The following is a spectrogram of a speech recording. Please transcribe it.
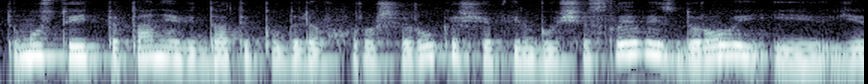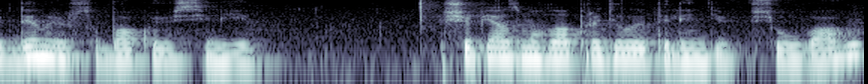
Тому стоїть питання віддати пуделя в хороші руки, щоб він був щасливий, здоровий і єдиною собакою в сім'ї. Щоб я змогла приділити Лінді всю увагу.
